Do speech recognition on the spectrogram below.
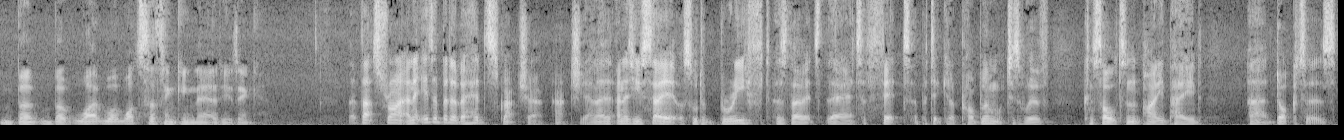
but but what, what's the thinking there? Do you think? That's right, and it is a bit of a head scratcher actually. And, and as you say, it was sort of briefed as though it's there to fit a particular problem, which is with consultant, highly paid uh, doctors.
